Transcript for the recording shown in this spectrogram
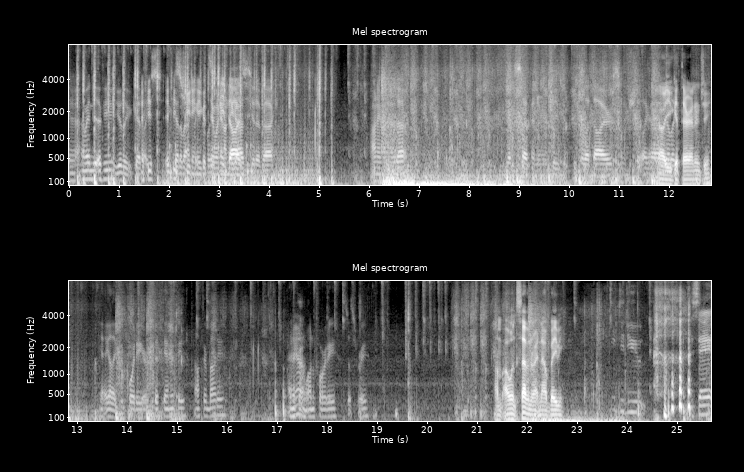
Yeah. I mean, if you usually get If like, he's if he's get it back cheating, he could technically. Yeah, when he spin on you dies, guys. get it back. I don't even know that. You get second energy for people that die or some shit like that. Oh, yeah, you like- get their energy. yeah, you got like 40 or 50 energy off their body. And if you're Yeah. at 140, it's just free. I'm 0 and 7 right now, baby. Did you, did you say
